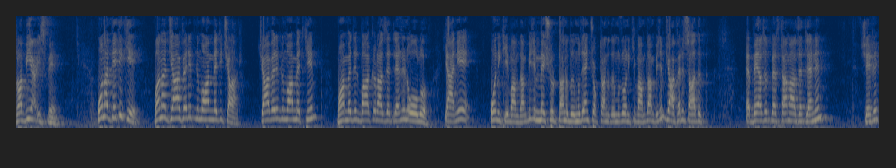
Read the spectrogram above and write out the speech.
Rabi' ismi. Ona dedi ki bana Cafer İbni Muhammed'i çağır. Cafer İbni Muhammed kim? Muhammed Bakır Hazretlerinin oğlu. Yani 12 imamdan bizim meşhur tanıdığımız en çok tanıdığımız 12 imamdan bizim Cafer-i Sadık. E, Beyazıt Bestami Hazretlerinin şeyhi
